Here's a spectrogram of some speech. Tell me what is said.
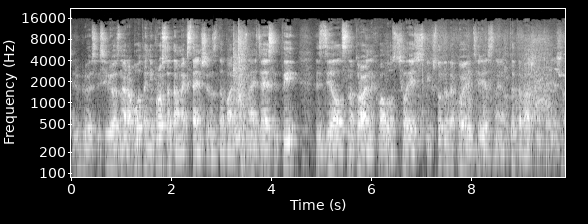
люблю, если серьезная работа, не просто там extensions добавить, знаете, а если ты сделал с натуральных волос человеческих что-то такое интересное, вот это важно, конечно.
